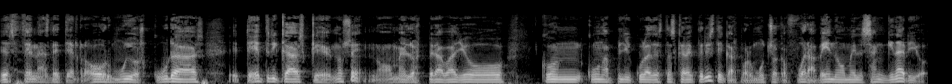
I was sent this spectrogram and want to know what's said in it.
escenas de terror muy oscuras, eh, tétricas, que no sé, no me lo esperaba yo con, con, una película de estas características, por mucho que fuera Venom el sanguinario.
